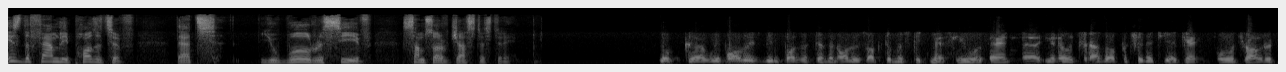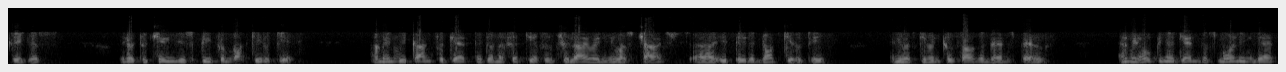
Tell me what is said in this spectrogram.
Is the family positive that you will receive some sort of justice today? Look, uh, we've always been positive and always optimistic, Matthew. And, uh, you know, it's another opportunity again for João Rodrigues, you know, to change his plea from not guilty. I mean, we can't forget that on the 30th of July when he was charged, uh, he pleaded not guilty and he was given 2,000 rands bail. And we're hoping again this morning that,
